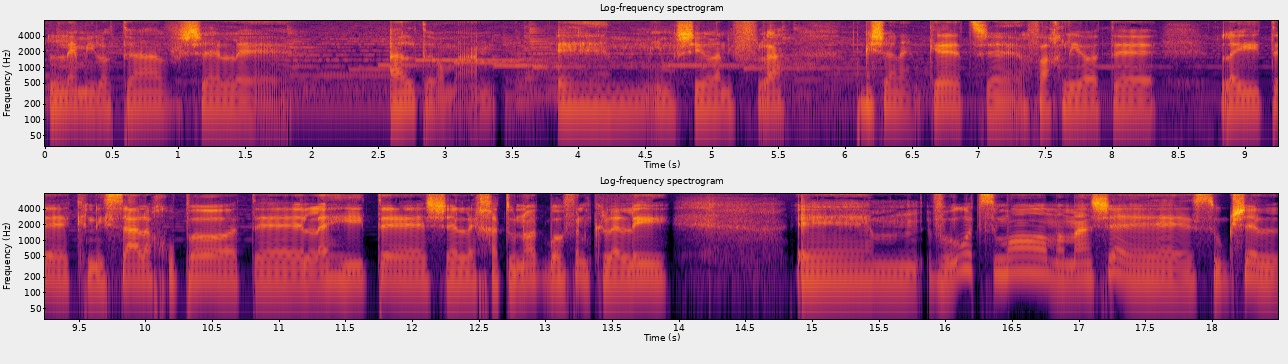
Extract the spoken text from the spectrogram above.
למילותיו של אה, אלתרמן, אמ, עם השיר הנפלא, פגישה לאין קץ, שהפך להיות אה, להיט אה, כניסה לחופות, להיט של חתונות באופן כללי. אמ, והוא עצמו ממש אה, סוג של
